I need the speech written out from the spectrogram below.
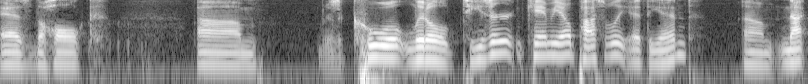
as the Hulk. Um, there's a cool little teaser cameo, possibly at the end. Um, not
